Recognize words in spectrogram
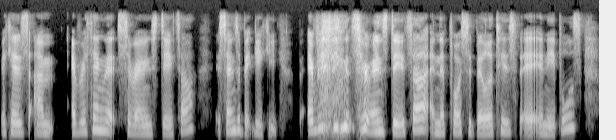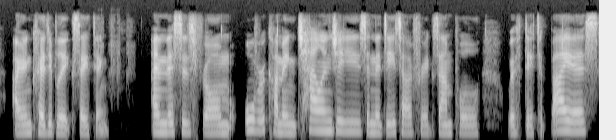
because um, everything that surrounds data, it sounds a bit geeky, but everything that surrounds data and the possibilities that it enables are incredibly exciting. And this is from overcoming challenges in the data, for example, with data bias,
